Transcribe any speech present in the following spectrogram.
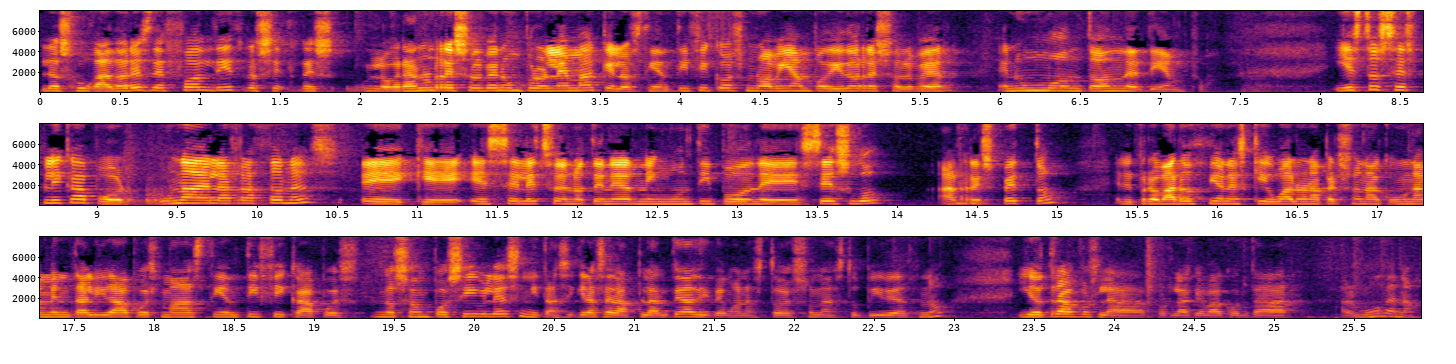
los jugadores de Foldit lograron resolver un problema que los científicos no habían podido resolver en un montón de tiempo. Y esto se explica por una de las razones, eh, que es el hecho de no tener ningún tipo de sesgo al respecto, el probar opciones que igual una persona con una mentalidad pues más científica pues no son posibles ni tan siquiera se las plantea y dice bueno esto es una estupidez no y otra pues la por la que va a contar Almudena.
